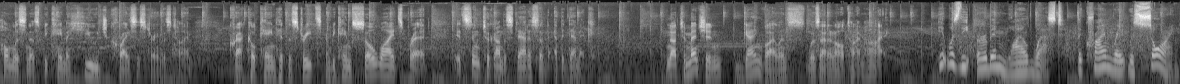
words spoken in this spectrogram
Homelessness became a huge crisis during this time. Crack cocaine hit the streets and became so widespread, it soon took on the status of epidemic. Not to mention, gang violence was at an all time high. It was the urban Wild West. The crime rate was soaring.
